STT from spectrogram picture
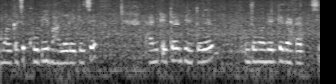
আমার কাছে খুবই ভালো লেগেছে। অ্যান্ড এটার ভেতরে তোমাদেরকে দেখাচ্ছি।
